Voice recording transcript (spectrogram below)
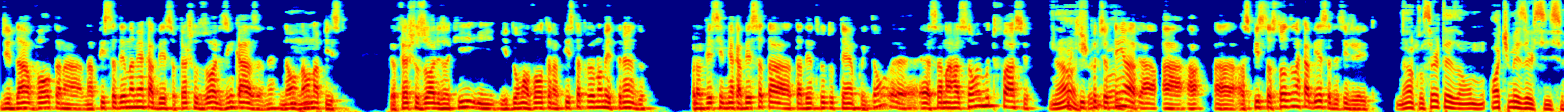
de dar a volta na, na pista dentro da minha cabeça, eu fecho os olhos em casa, né, não, Uhum. não na pista. Eu fecho os olhos aqui e, e dou uma volta na pista cronometrando, para ver se minha cabeça tá, tá dentro do tempo. Então, é, essa narração é muito fácil, Não, porque putz, eu tenho a- a- a- a- as pistas todas na cabeça desse jeito. Não, com certeza, um ótimo exercício.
